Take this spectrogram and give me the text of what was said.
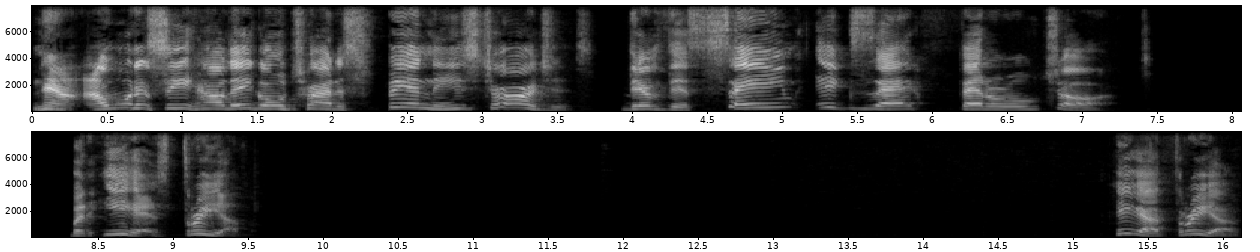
now I want to see how they're gonna try to spin these charges. They're the same exact federal charge, but he has three of them. He got three of them.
